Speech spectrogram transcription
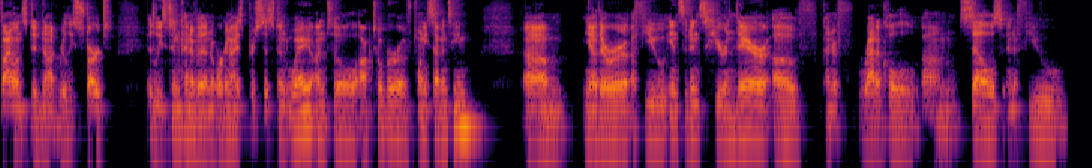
violence did not really start, at least in kind of an organized, persistent way, until October of 2017. Um, you know, there were a few incidents here and there of kind of radical um, cells in a few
